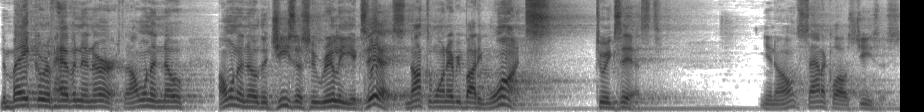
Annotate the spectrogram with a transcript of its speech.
The maker of heaven and earth. And I want to know I want to know the Jesus who really exists, not the one everybody wants to exist. You know, Santa Claus Jesus.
